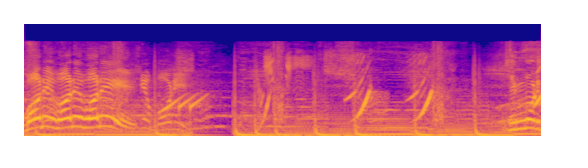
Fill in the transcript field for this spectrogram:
머리 머리 머리. 뒷머리. 뒷머리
